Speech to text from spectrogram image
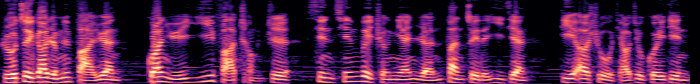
如最高人民法院关于依法惩治性侵未成年人犯罪的意见第二十五条就规定，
